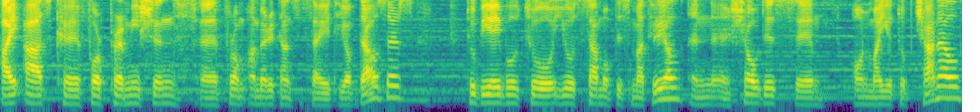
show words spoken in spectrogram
I ask uh, for permission uh, from American Society of Dowsers to be able to use some of this material and show this uh, on my YouTube channel.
